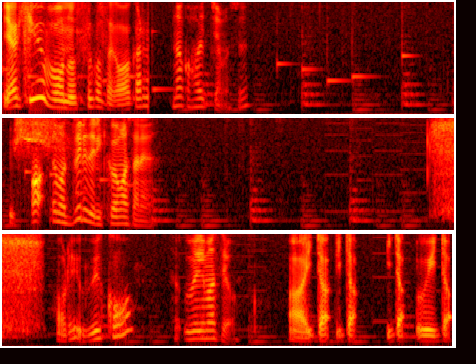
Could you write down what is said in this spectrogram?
野球帽の凄さが分からない。なんか入っちゃいます？あ、でもズリズリ聞こえましたね。あれ、上か？上いますよ。あ、いた、いた、いた、上いた。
